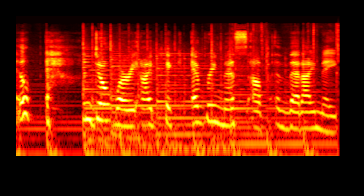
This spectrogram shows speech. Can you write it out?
Oh, don't worry, I pick every mess up that I make.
